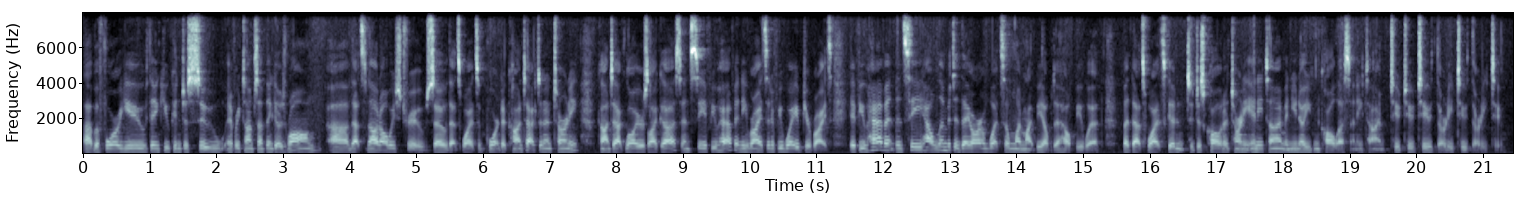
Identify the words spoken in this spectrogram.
uh, before you think you can just sue every time something goes wrong. Uh, that's not always true. So that's why it's important to contact an attorney, contact lawyers like us, and see if you have any rights and if you waived your rights. If you haven't, then see how limited they are and what someone might be able to help you with. But that's why it's good to just call an attorney anytime, and you know you can call us anytime 222 3232. Thanks.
